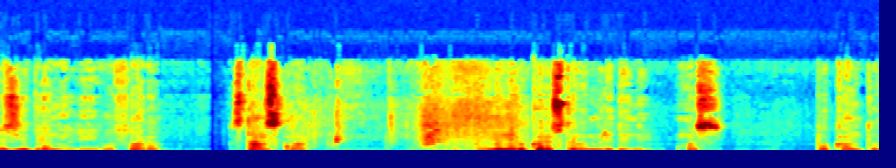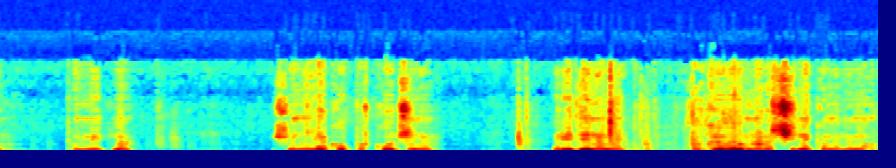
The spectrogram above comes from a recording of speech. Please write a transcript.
зібрана ліва фара. Стан скла. Ми не використовуємо рідини. Ось по канту помітно, що ніякого пошкодження рідинами, акриловими розчинниками нема.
